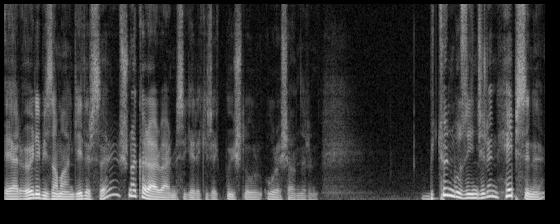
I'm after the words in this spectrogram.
eğer öyle bir zaman gelirse şuna karar vermesi gerekecek bu işle uğraşanların. Bütün bu zincirin hepsini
